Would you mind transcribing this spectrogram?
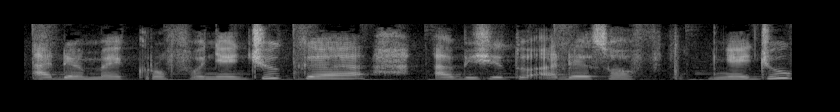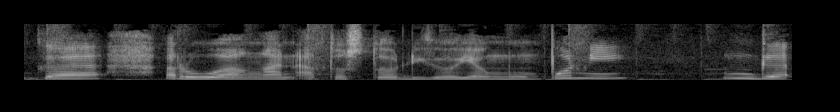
ada mikrofonnya juga, habis itu ada softbooknya juga, ruangan atau studio yang mumpuni. Enggak,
